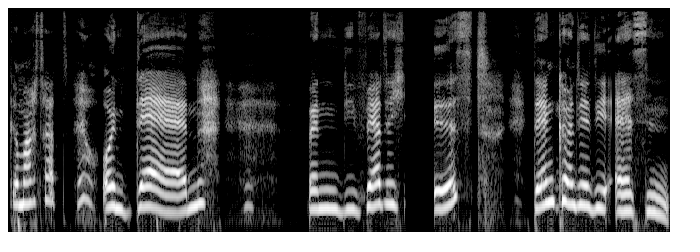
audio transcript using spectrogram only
gemacht habt, und dann, wenn die fertig ist, dann könnt ihr die essen.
